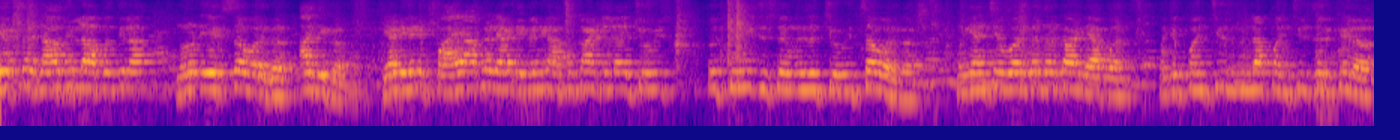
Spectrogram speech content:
एकचं नाव दिला आपण तिला म्हणून एकचा वर्ग अधिक. या ठिकाणी पाया आपल्याला या ठिकाणी आपण काढलेला आहे चोवीस. तो चोवीस दिसतोय म्हणजे चोवीसचा वर्ग. मग यांचे वर्ग जर काढले आपण म्हणजे पंचवीस गुणला पंचवीस जर केलं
